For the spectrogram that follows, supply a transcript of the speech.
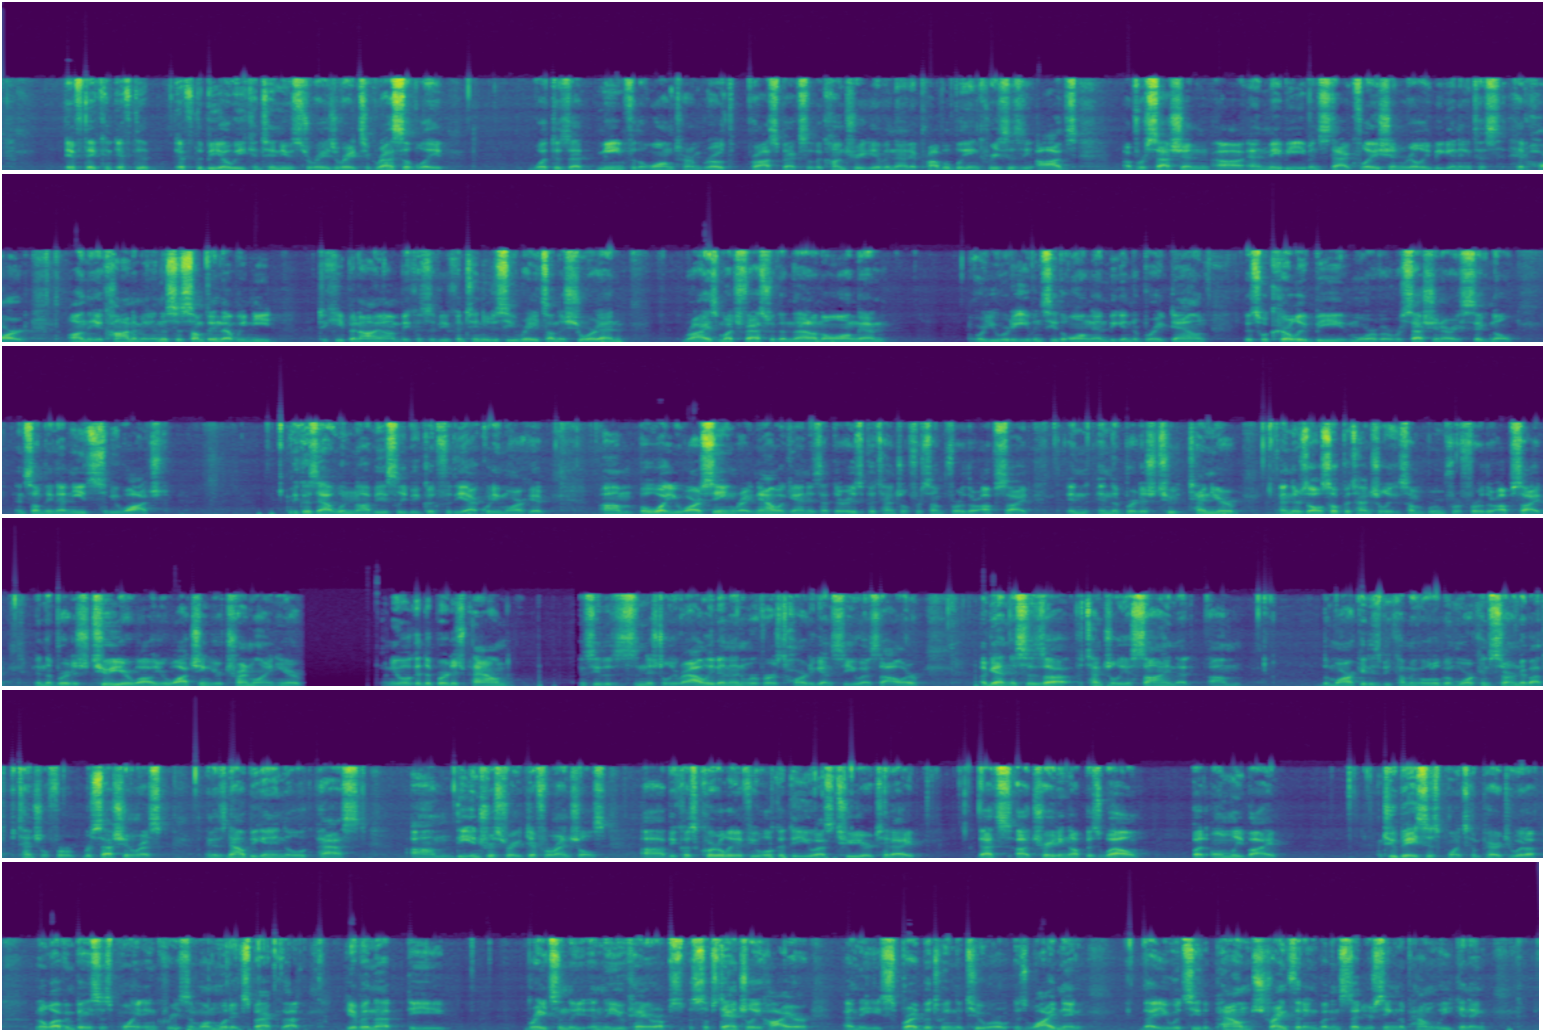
if they can, if the if the BOE continues to raise rates aggressively, what does that mean for the long term growth prospects of the country? Given that it probably increases the odds of recession uh, and maybe even stagflation really beginning to hit hard on the economy. And this is something that we need to keep an eye on because if you continue to see rates on the short end rise much faster than that on the long end, or you were to even see the long end begin to break down, this will clearly be more of a recessionary signal and something that needs to be watched because that wouldn't obviously be good for the equity market. Um, but what you are seeing right now, again, is that there is potential for some further upside in in the British two, 10 year, and there's also potentially some room for further upside in the British two year while you're watching your trend line here. When you look at the British pound, you can see that this initially rallied and then reversed hard against the US dollar. Again, this is potentially a sign that um, the market is becoming a little bit more concerned about the potential for recession risk and is now beginning to look past um, the interest rate differentials. Uh, because clearly, if you look at the U.S. two year today, that's uh, trading up as well, but only by two basis points compared to a, an 11 basis point increase. And one would expect that, given that the rates in the in the UK are up substantially higher and the spread between the two are, is widening, that you would see the pound strengthening, but instead you're seeing the pound weakening.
